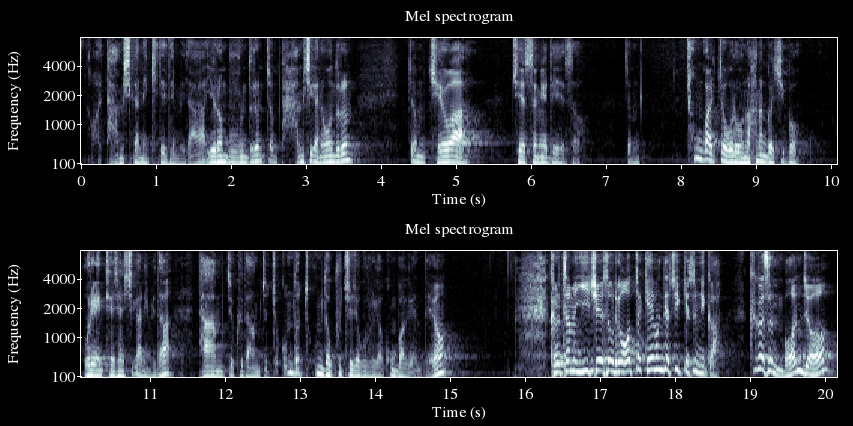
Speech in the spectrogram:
어, 다음 시간에 기대됩니다. 이런 부분들은 좀 다음 시간에 오늘은 좀 죄와 죄성에 대해서 좀 총괄적으로 오늘 하는 것이고 오리엔테이션 시간입니다. 다음 주, 그 다음 주 조금 더 조금 더 구체적으로 우리가 공부하겠는데요. 그렇다면 이 죄에서 우리가 어떻게 해방될 수 있겠습니까? 그것은 먼저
